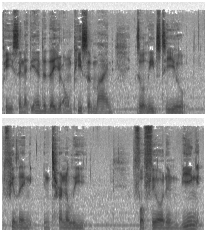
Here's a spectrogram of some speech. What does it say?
peace. And at the end of the day, your own peace of mind is what leads to you feeling internally fulfilled and being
